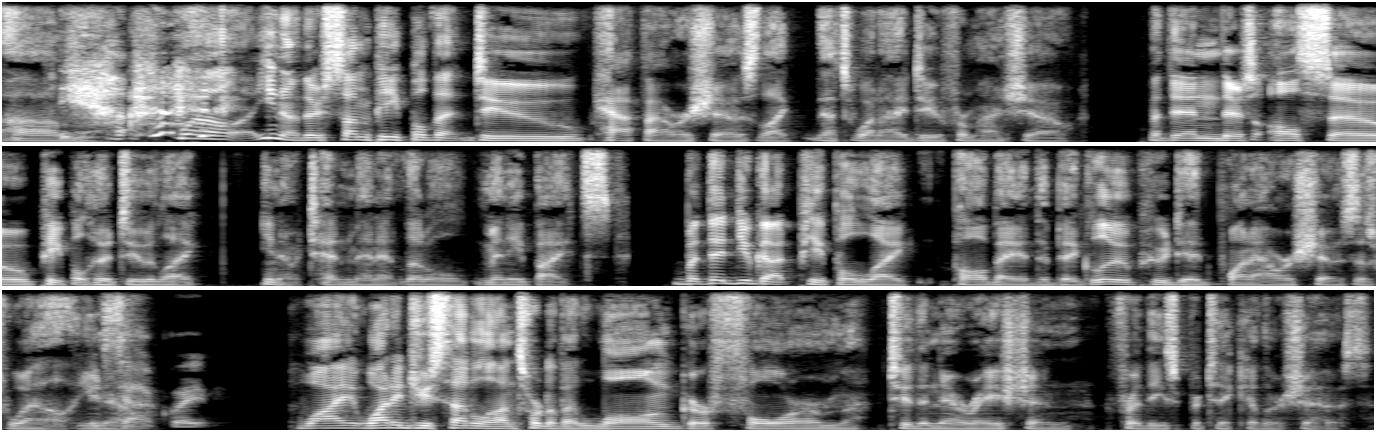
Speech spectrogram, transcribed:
Um, Yeah. well, you know, there's some people that do half hour shows, like that's what I do for my show. But then there's also people who do like, you know, 10 minute little mini bites. But then you got people like Paul Bae, and the Big Loop, who did one hour shows as well. You know, exactly. why why did you settle on sort of a longer form to the narration for these particular shows?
